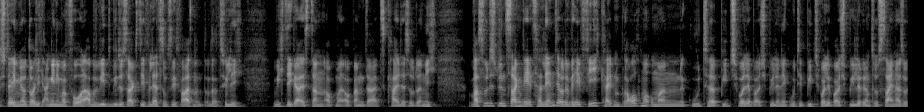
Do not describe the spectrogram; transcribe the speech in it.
stelle ich mir auch deutlich angenehmer vor. Aber wie, wie du sagst, die Verletzungsgefahr sind natürlich wichtiger als dann, ob, man, ob einem da jetzt kalt ist oder nicht. Was würdest du denn sagen, welche Talente oder welche Fähigkeiten braucht man, um ein guter Beachvolleyballspieler, eine gute Beachvolleyballspielerin zu sein? Also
